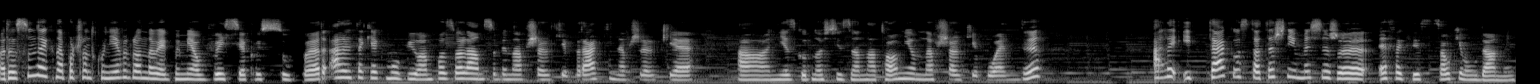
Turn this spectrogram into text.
Rysunek na początku nie wyglądał jakby miał wyjść jakoś super, ale tak jak mówiłam, pozwalałam sobie na wszelkie braki, na wszelkie a, niezgodności z anatomią, na wszelkie błędy. Ale i tak ostatecznie myślę, że efekt jest całkiem udany.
